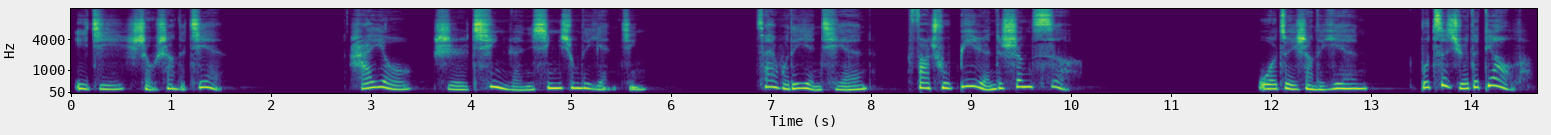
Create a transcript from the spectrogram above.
以及手上的剑，还有是沁人心胸的眼睛，在我的眼前。发出逼人的声色，我嘴上的烟不自觉地掉了，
